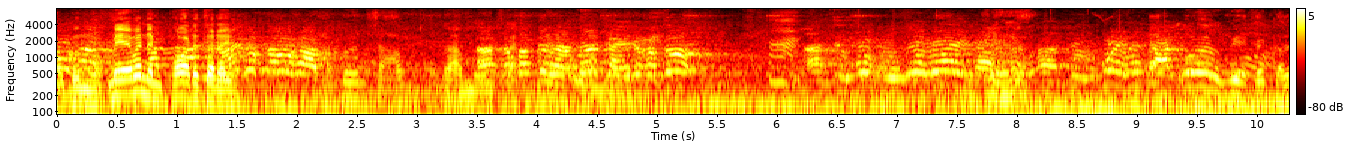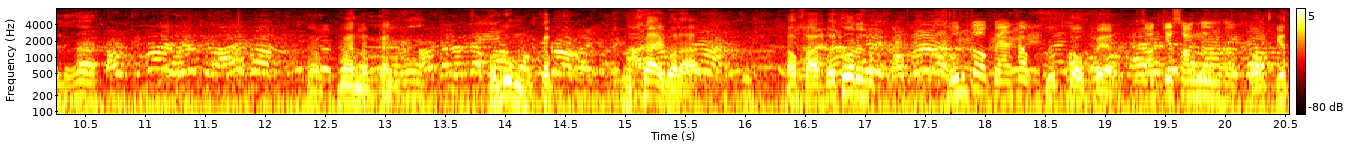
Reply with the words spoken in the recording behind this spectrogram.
เอาเบิ่งแม่มันนี่พอได้เท่าไหร่33,000 33,000 เวียดกันเลยเอามานำกันพอลุงกับลูกชายบ่ล่ะเอาฝากเบอร์โทรเลยลูก098ครับ098 2721ครับ2721 0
